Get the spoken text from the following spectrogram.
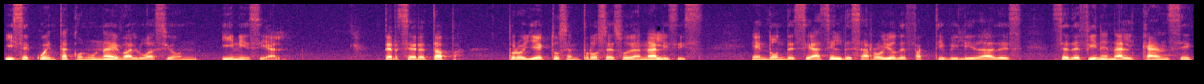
y se cuenta con una evaluación inicial. Tercera etapa, proyectos en proceso de análisis, en donde se hace el desarrollo de factibilidades, se definen alcance,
